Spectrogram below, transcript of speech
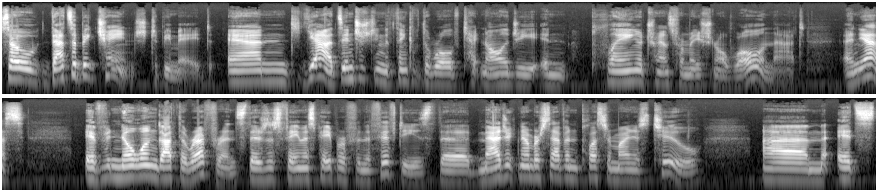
So that's a big change to be made. And yeah, it's interesting to think of the role of technology in playing a transformational role in that. And yes, if no one got the reference, there's this famous paper from the 50s, the magic number seven plus or minus two. Um, it's,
